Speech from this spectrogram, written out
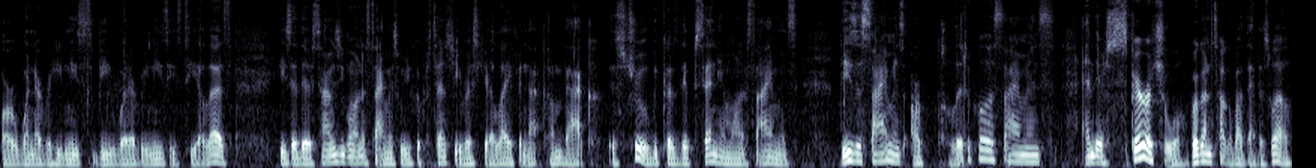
or whenever he needs to be whatever he needs he's TLS. He said there's times you go on assignments where you could potentially risk your life and not come back. It's true because they send him on assignments. These assignments are political assignments and they're spiritual. We're going to talk about that as well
